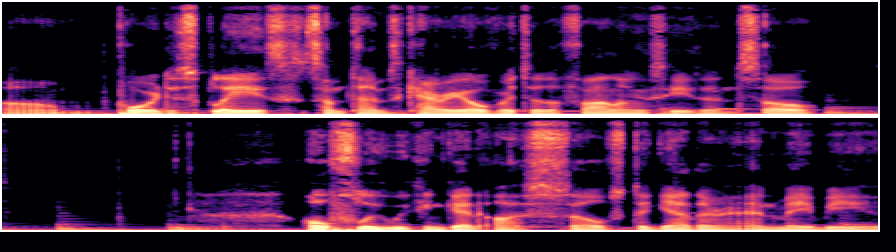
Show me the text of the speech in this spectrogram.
Um, poor displays sometimes carry over to the following season. So hopefully we can get ourselves together and maybe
